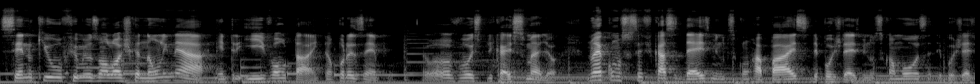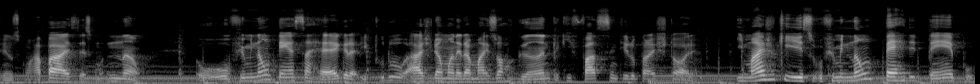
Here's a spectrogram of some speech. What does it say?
sendo que o filme usa uma lógica não linear entre ir e voltar. Então, por exemplo, eu vou explicar isso melhor. Não é como se você ficasse 10 minutos com o rapaz, depois 10 minutos com a moça, depois 10 minutos com o rapaz, 10 com... Não. O, o filme não tem essa regra e tudo age de uma maneira mais orgânica que faça sentido para a história. E mais do que isso, o filme não perde tempo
